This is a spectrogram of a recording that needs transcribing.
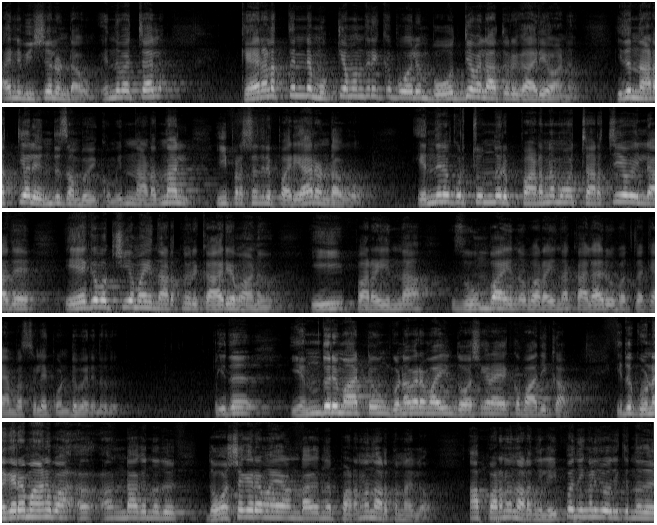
അതിന് വിഷ്വൽ ഉണ്ടാവും. എന്ന് വെച്ചാൽ കേരളത്തിന്റെ മുഖ്യമന്ത്രിക്ക് പോലും ബോധ്യമല്ലാത്തൊരു കാര്യമാണ്. ഇത് നടത്തിയാൽ എന്ത് സംഭവിക്കും? ഇത് നടന്നാൽ ഈ പ്രശ്നത്തിന് പരിഹാരം ഉണ്ടാകുമോ എന്നതിനെക്കുറിച്ചൊന്നും ഒരു പഠനമോ ചർച്ചയോ ഇല്ലാതെ ഏകപക്ഷീയമായി നടത്തുന്ന ഒരു കാര്യമാണ് ഈ പറയുന്ന സൂംബ എന്ന് പറയുന്ന കലാരൂപത്തെ ക്യാമ്പസിലേക്ക് കൊണ്ടുവരുന്നത്. ഇത് എന്തൊരു മാറ്റവും ഗുണപരമായും ദോഷകരമായൊക്കെ ബാധിക്കാം. ഇത് ഗുണകരമാണ് ഉണ്ടാകുന്നത് ദോഷകരമായ ഉണ്ടാകുന്നത് പഠനം നടത്തണമല്ലോ. ആ പഠനം നടന്നില്ല. ഇപ്പം നിങ്ങൾ ചോദിക്കുന്നത്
